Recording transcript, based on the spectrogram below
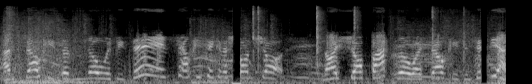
and Selkie doesn't know if he's there. Selkie's taking a strong shot. Nice shot back throw by Selkies Insidia,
